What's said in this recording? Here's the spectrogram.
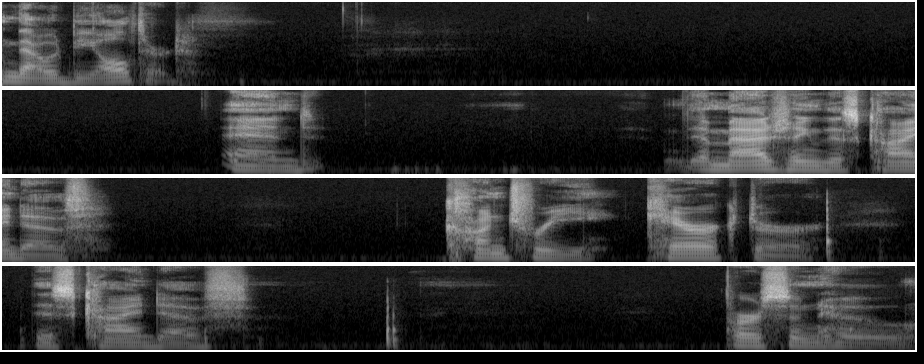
that would be altered. And imagining this kind of country character, this kind of person who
